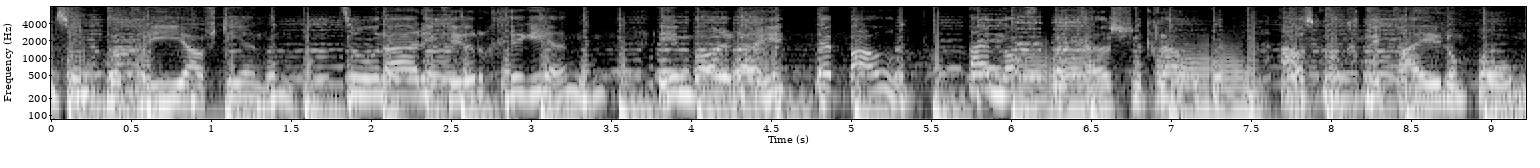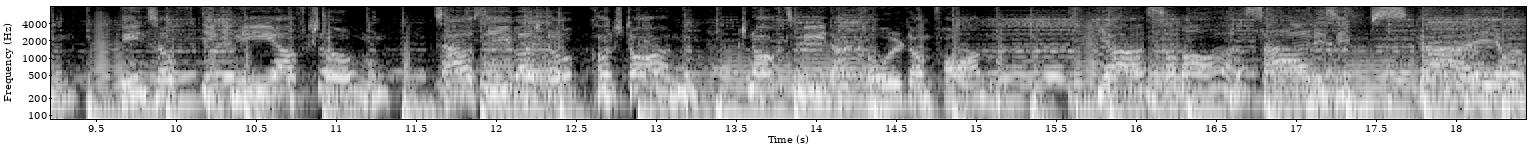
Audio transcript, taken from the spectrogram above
Am Sonntag früh aufstehen, zu einer Kirche gehen, im Wald eine Hütte baut, beim Nachbar Kirschen klaut, ausgeguckt mit Pfeil und Bogen, ins auf die Knie aufgeschlagen, gesaust über Stock und Storn, geschnachts mit einem Kohl am Form. Ja, so war's seit die 70er Jahre,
